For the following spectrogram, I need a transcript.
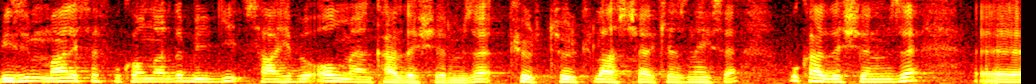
bizim maalesef bu konularda bilgi sahibi olmayan kardeşlerimize, Kürt, Türk, Laz, Çerkez neyse bu kardeşlerimize e,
